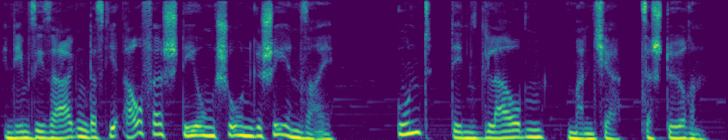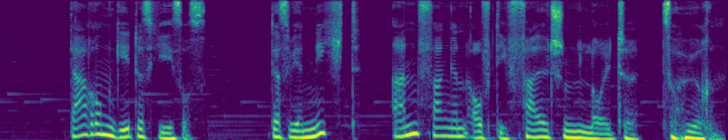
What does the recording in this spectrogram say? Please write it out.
indem sie sagen, dass die Auferstehung schon geschehen sei, und den Glauben mancher zerstören. Darum geht es Jesus, dass wir nicht anfangen, auf die falschen Leute zu hören.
